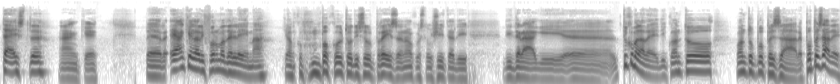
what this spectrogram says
test anche. Per, e anche la riforma dell'EMA, che ha un po' colto di sorpresa no? questa uscita di, di Draghi. Eh, tu come la vedi? Quanto quanto può pesare? Può pesare.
